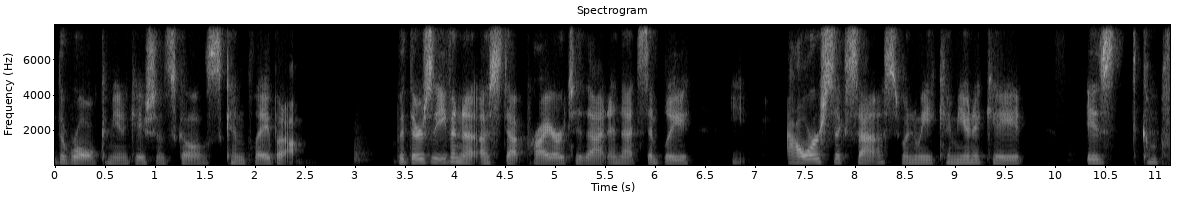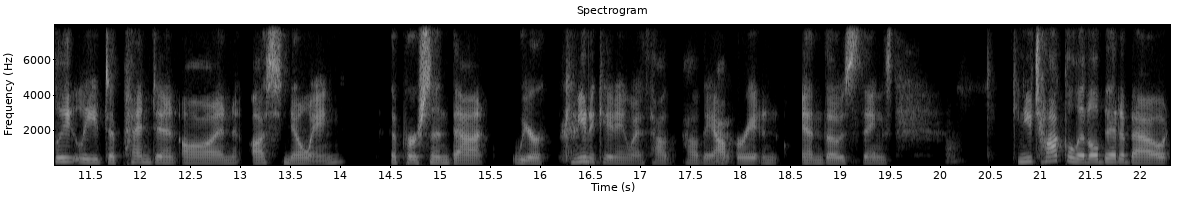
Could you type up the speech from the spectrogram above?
the role communication skills can play but but there's even a, a step prior to that and that's simply our success when we communicate is completely dependent on us knowing the person that we're communicating with how how they operate and and those things. Can you talk a little bit about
